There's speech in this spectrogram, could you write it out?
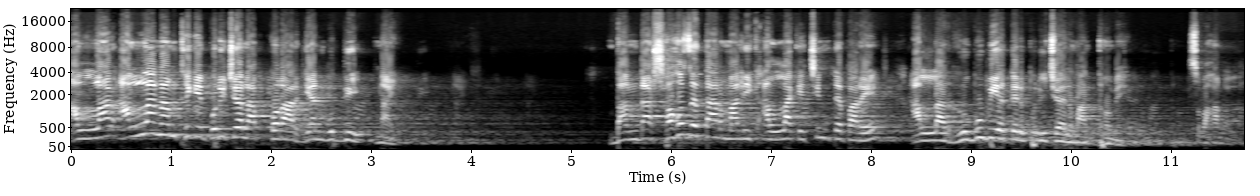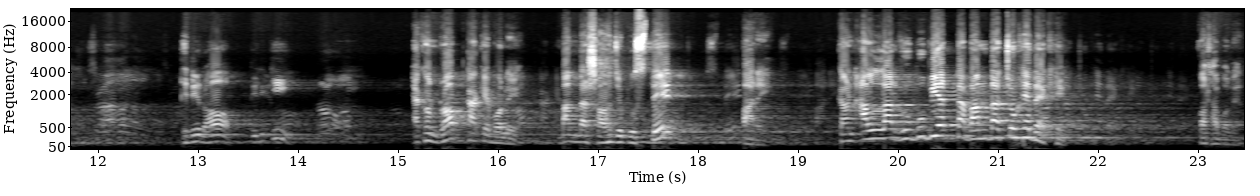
আল্লাহর আল্লাহ নাম থেকে পরিচয় লাভ করার জ্ঞান বুদ্ধি নাই। বান্দা সহজে তার মালিক আল্লাহকে চিনতে পারে আল্লাহর রুবুবিয়তের পরিচয়ের মাধ্যমে। তিনি রব, তিনি কি? এখন রব কাকে বলে? বান্দা সহজে বুঝতে পারে। কারণ আল্লাহর রুবুবিয়াতটা বান্দা চোখে দেখে। কথা বলেন।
